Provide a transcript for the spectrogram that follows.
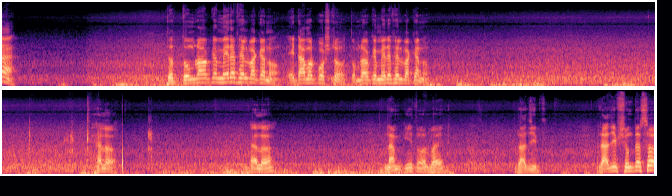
না? তো তোমরা ওকে মেরে ফেলবা কেন? এটা আমার প্রশ্ন, তোমরা ওকে মেরে ফেলবা কেন? হ্যালো? হ্যালো? নাম কি তোমার ভাই রাজীব। রাজীব শুনতেছো?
